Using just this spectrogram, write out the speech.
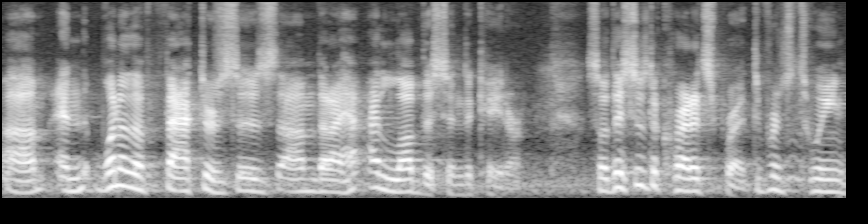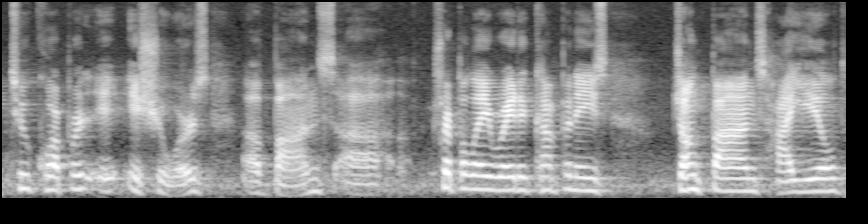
Um, and one of the factors is um, that I, I love this indicator. So this is the credit spread, difference between two corporate issuers of bonds, uh, AAA rated companies, junk bonds, high yield.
